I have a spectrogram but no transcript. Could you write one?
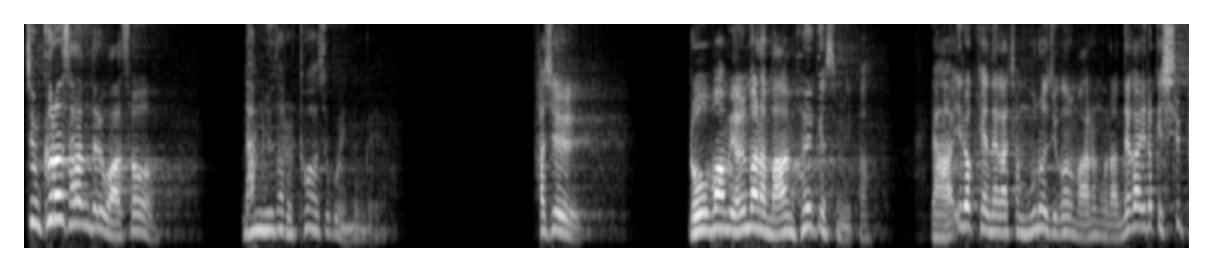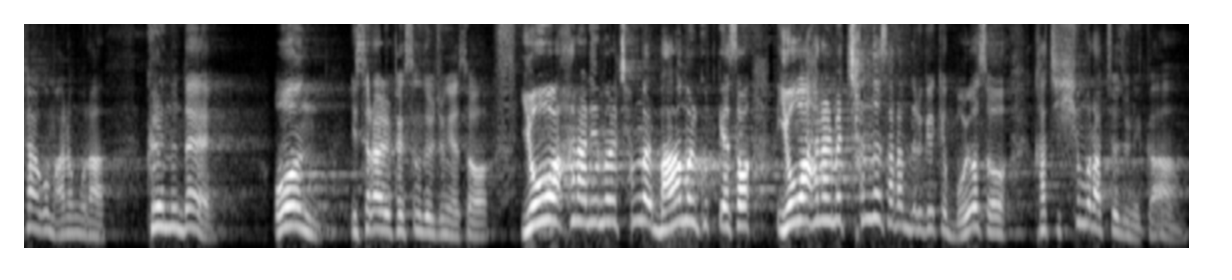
지금 그런 사람들이 와서 남유다를 도와주고 있는 거예요. 사실 로보암이 얼마나 마음이 허했겠습니까? 야 이렇게 내가 참 무너지고 마는구나. 내가 이렇게 실패하고 마는구나. 그랬는데 온 이스라엘 백성들 중에서 여호와 하나님을 정말 마음을 굳게 해서 여호와 하나님을 찾는 사람들이 그렇게 모여서 같이 힘을 합쳐 주니까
